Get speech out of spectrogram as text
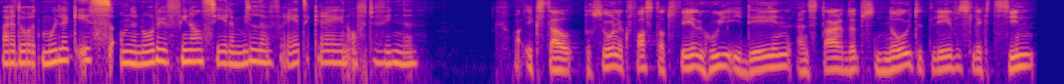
waardoor het moeilijk is om de nodige financiële middelen vrij te krijgen of te vinden. Ik stel persoonlijk vast dat veel goede ideeën en start-ups nooit het levenslicht zien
